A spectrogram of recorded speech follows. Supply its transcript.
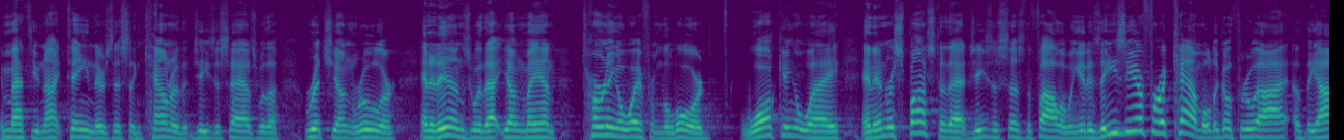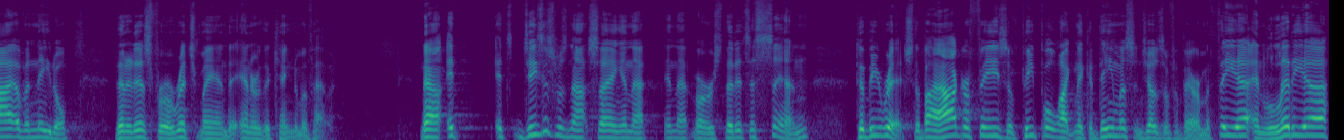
In Matthew 19, there's this encounter that Jesus has with a rich young ruler, and it ends with that young man turning away from the Lord, walking away, and in response to that, Jesus says the following It is easier for a camel to go through eye of the eye of a needle than it is for a rich man to enter the kingdom of heaven. Now, it, Jesus was not saying in that, in that verse that it's a sin to be rich. The biographies of people like Nicodemus and Joseph of Arimathea and Lydia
